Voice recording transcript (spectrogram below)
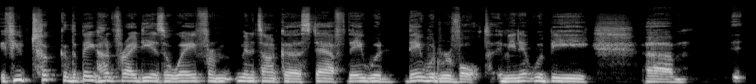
if you took the big hunt for ideas away from minnetonka staff they would they would revolt. I mean it would be um, it,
